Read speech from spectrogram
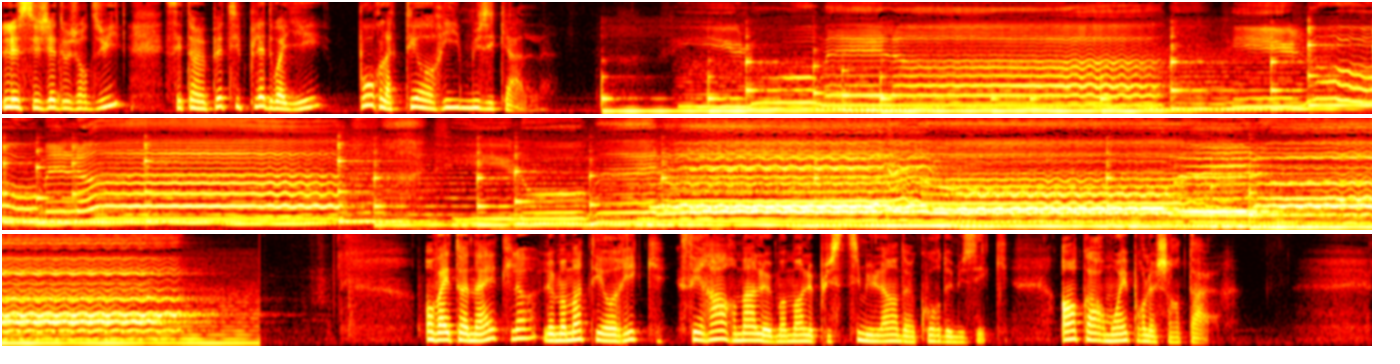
Le sujet d'aujourd'hui, c'est un petit plaidoyer pour la théorie musicale. On va être honnête, là, le moment théorique, c'est rarement le moment le plus stimulant d'un cours de musique, encore moins pour le chanteur.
